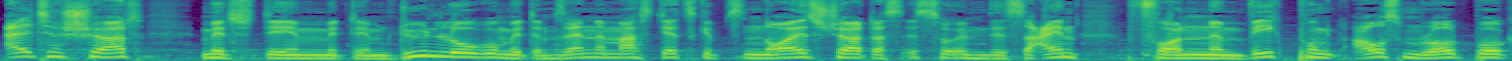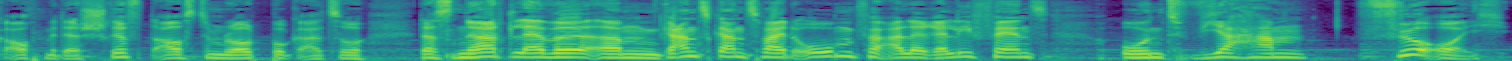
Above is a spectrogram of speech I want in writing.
alte Shirt mit dem, mit dem Dün-Logo, mit dem Sendemast. Jetzt gibt's ein neues Shirt, das ist so im Design von einem Wegpunkt aus dem Roadbook, auch mit der Schrift aus dem Roadbook. Also das Nerd-Level ähm, ganz, ganz weit oben für alle Rallye-Fans. Und wir haben für euch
